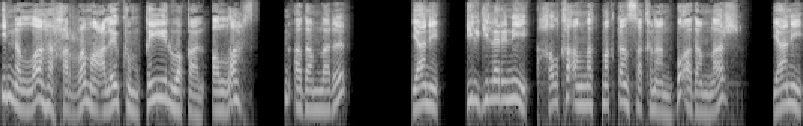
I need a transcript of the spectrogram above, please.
İnna Allah harrama aleykum qil ve kal. Allah adamları yani bilgilerini halka anlatmaktan sakınan bu adamlar yani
